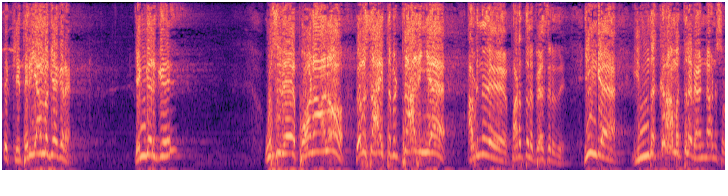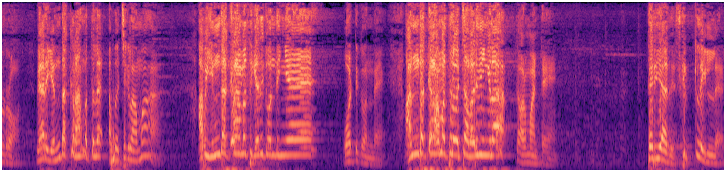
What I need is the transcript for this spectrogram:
கே- தெரியாம கேக்குறேன். எங்க இருக்கு? உசுரே போனாலும் விவசாயத்தை விட்டுறாதீங்க. அப்படின்னு படத்துல பேசுறது. இங்க இந்த கிராமத்துல வேண்டாம்னு சொல்றோம். வேற எந்த கிராமத்துல? அப்ப வச்சுக்கலாமா? அப்ப இந்த கிராமத்துக்கு எதுக்கு வந்தீங்க? ஓட்டுக்கு வந்தேன். அந்த கிராமத்துல வச்சா வருவீங்களா? வரமாட்டேன். தெரியாது. ஸ்கிரிப்ட்ல இல்ல.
